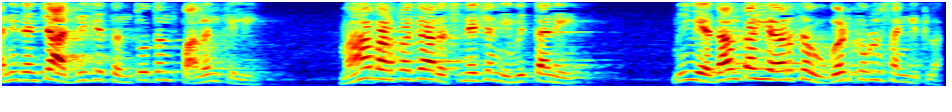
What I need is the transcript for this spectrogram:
आणि त्यांच्या आज्ञेचे तंतोतंत पालन केले. महाभारताच्या रचनेच्या निमित्ताने मी वेदांचाही अर्थ उघड करून सांगितला.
